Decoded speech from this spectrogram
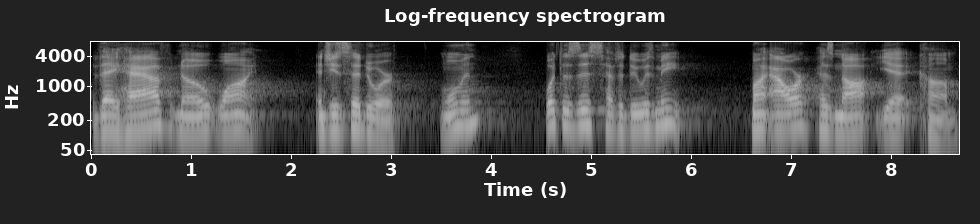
They have no wine. And Jesus said to her, Woman, what does this have to do with me? My hour has not yet come.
